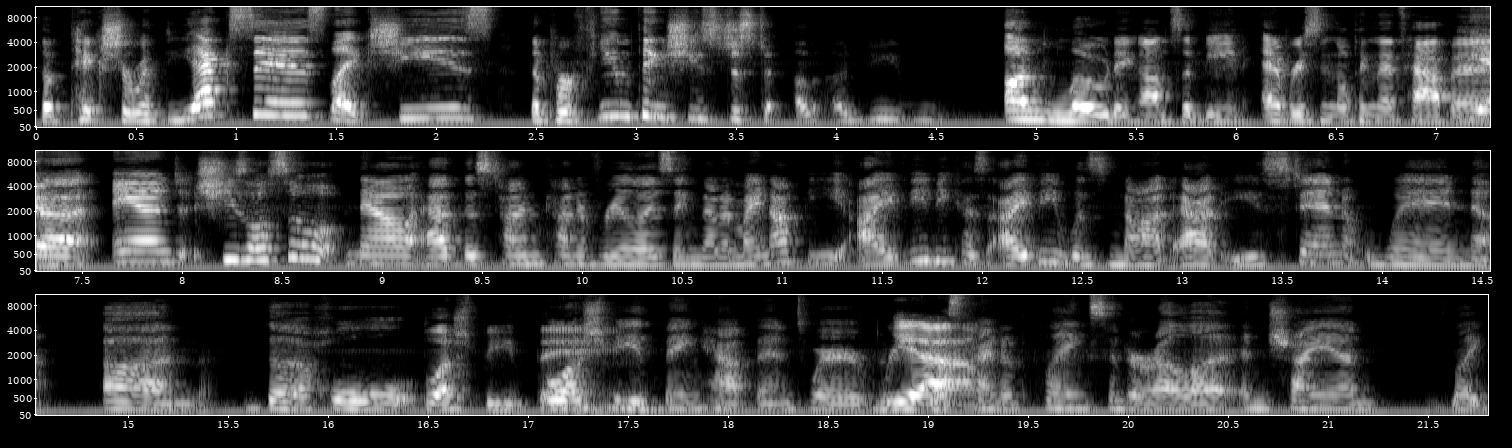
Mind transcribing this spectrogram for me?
the picture with the exes, like she's the perfume thing, she's just uh, uh, unloading on Sabine every single thing that's happened. Yeah, and she's also now at this time kind of realizing that it might not be Ivy because Ivy was not at Easton when um the whole Blush bead thing. blush bead thing happened where Reed was kind of playing Cinderella and Cheyenne like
